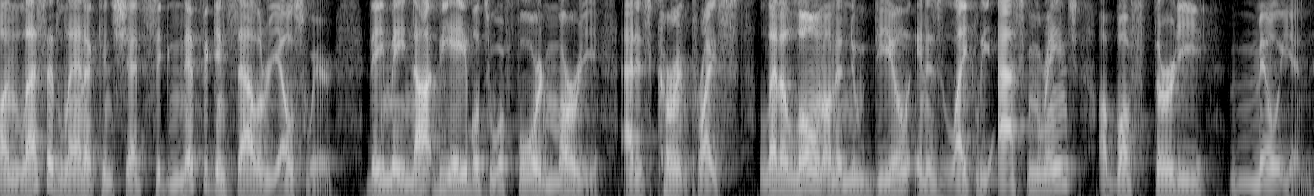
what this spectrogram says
Unless Atlanta can shed significant salary elsewhere, they may not be able to afford Murray at his current price, let alone on a new deal in his likely asking range above 30 million.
